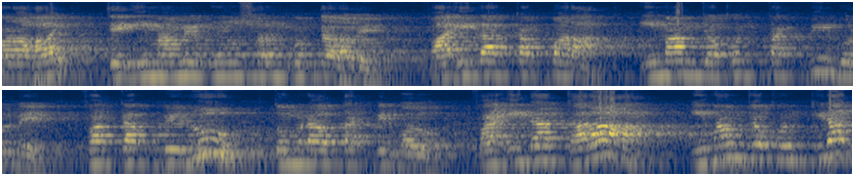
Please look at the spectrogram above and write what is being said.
করা হয় যে ইমামের অনুসরণ করতে হবে। ফাইদা কাব্বারা, ইমাম যখন তাকবীর বলবে, ফাকাব্বিরু, তোমরাও তাকবীর বলো। ফাইদা কারা ইমাম যখন কিরাত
